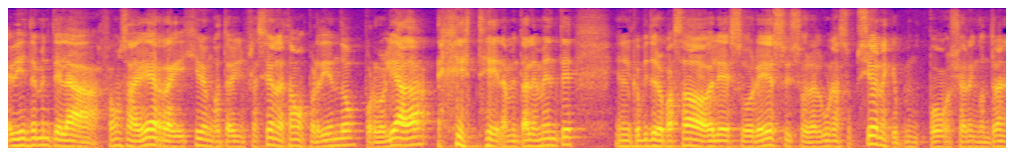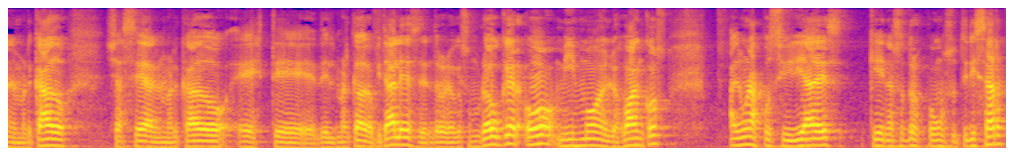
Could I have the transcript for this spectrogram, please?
Evidentemente la famosa guerra que dijeron contra la inflación la estamos perdiendo por goleada, este, lamentablemente. En el capítulo pasado hablé sobre eso y sobre algunas opciones que podemos llegar a encontrar en el mercado, ya sea en el mercado este, del mercado de capitales, dentro de lo que es un broker, o mismo en los bancos. Algunas posibilidades que nosotros podemos utilizar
